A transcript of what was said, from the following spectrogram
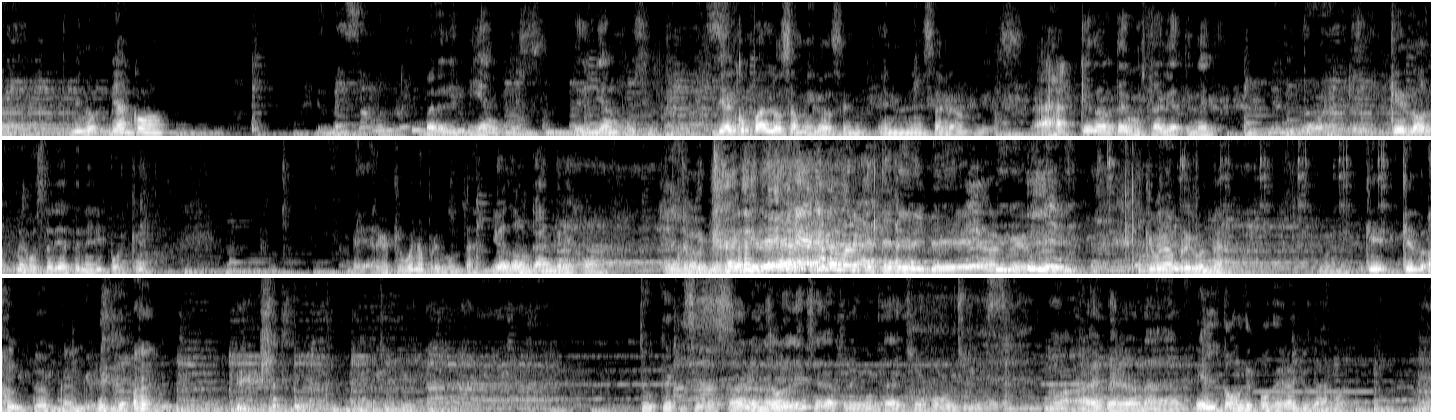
Mi no- Bianco. Para el Biancos. El Biampusi. Bianco Palos, amigos, en, en Instagram, amigos. Ah, ¿Qué don te gustaría tener y por qué? ¿Qué don me gustaría tener y por qué? Verga, qué buena pregunta. Yo, don Cangrejo. El don Cangrejo, porque tiene dinero, güey. Qué buena pregunta. Qué, buena. ¿Qué, qué don, don cangrejo? ¿Tú qué quisieras? No, no, no. Yo le hice la pregunta del primero. No, Ay, perdona. El don de poder ayudar, güey.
